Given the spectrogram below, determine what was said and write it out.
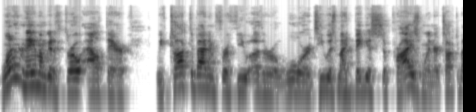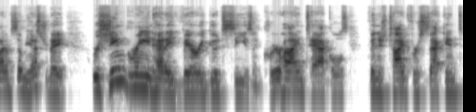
One other name I'm going to throw out there. We've talked about him for a few other awards. He was my biggest surprise winner. Talked about him some yesterday. Rasheem Green had a very good season, career high in tackles, finished tied for second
